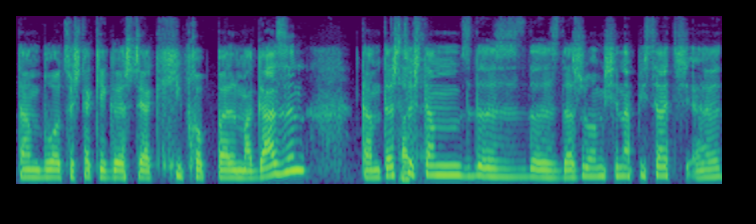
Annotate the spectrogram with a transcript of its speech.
tam było coś takiego jeszcze jak Hip Hop PL magazyn. Tam też Tak. coś tam zd- zd- zdarzyło mi się napisać. E,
